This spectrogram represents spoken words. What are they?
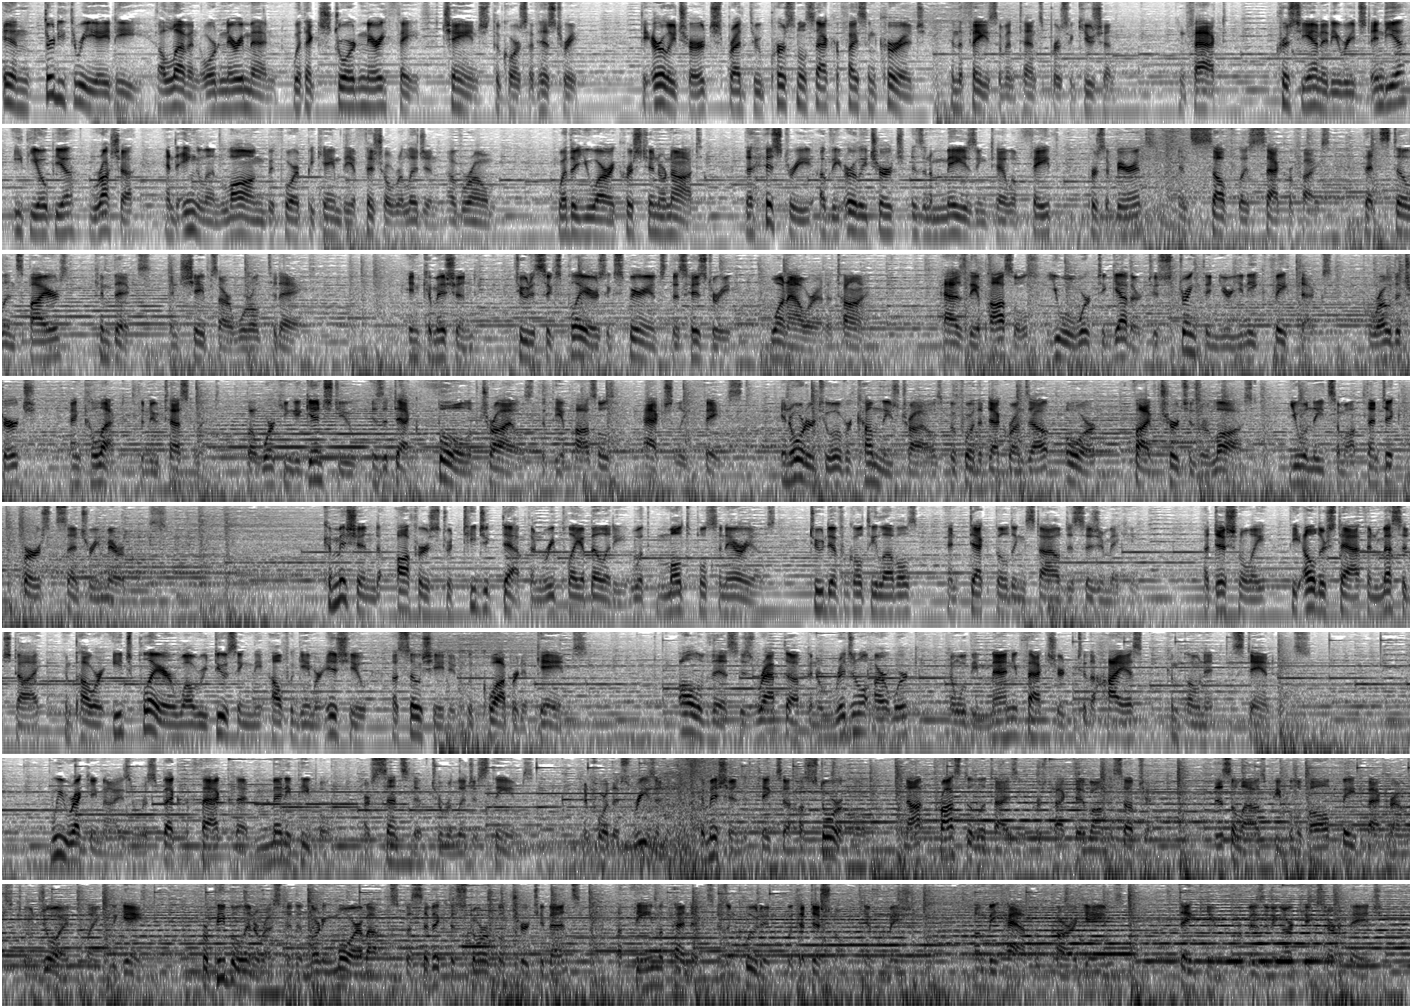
In 33 AD, 11 ordinary men with extraordinary faith changed the course of history. The early church spread through personal sacrifice and courage in the face of intense persecution. In fact, Christianity reached India, Ethiopia, Russia, and England long before it became the official religion of Rome. Whether you are a Christian or not, the history of the early church is an amazing tale of faith, perseverance, and selfless sacrifice that still inspires, convicts, and shapes our world today. In commissioned, two to six players experience this history one hour at a time. As the apostles, you will work together to strengthen your unique faith decks, grow the church, and collect the New Testament. But working against you is a deck full of trials that the apostles actually faced. In order to overcome these trials before the deck runs out or five churches are lost, you will need some authentic first century miracles. Commissioned offers strategic depth and replayability with multiple scenarios, two difficulty levels, and deck building style decision making. Additionally, the Elder Staff and Message Die empower each player while reducing the Alpha Gamer issue associated with cooperative games. All of this is wrapped up in original artwork and will be manufactured to the highest component standards. We recognize and respect the fact that many people are sensitive to religious themes, and for this reason, Commission takes a historical, not proselytizing perspective on the subject. This allows people of all faith backgrounds to enjoy playing the game. For people interested in learning more about specific historical church events, a theme appendix is included with additional information. On behalf of Chara Games, thank you for visiting our Kickstarter page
